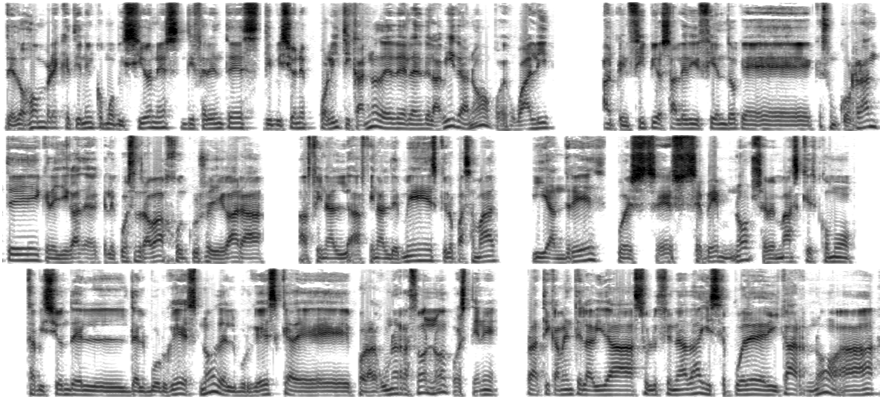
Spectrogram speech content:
dos hombres que tienen como visiones diferentes, divisiones políticas, ¿no? De, la vida, ¿no? Pues Wally al principio sale diciendo que, es un currante, que le, llega, que le cuesta trabajo incluso llegar a, final, a final de mes, que lo pasa mal. Y Andrés, pues se ve, ¿no? Se ve más que es como esta visión del, burgués, ¿no? Del burgués que por alguna razón, ¿no? Pues tiene prácticamente la vida solucionada y se puede dedicar, ¿no? A,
